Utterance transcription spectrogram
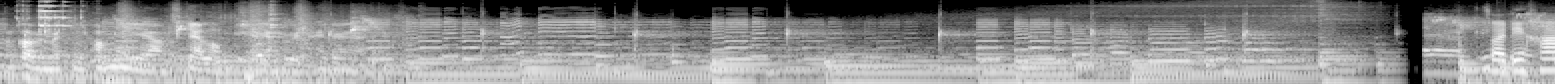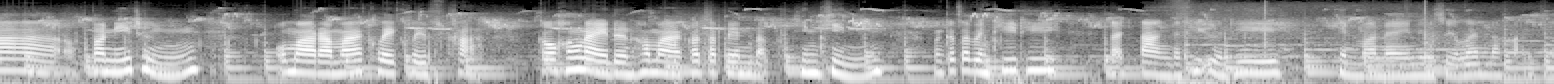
เมื่อก่อนเป็นมากินเขามีแกลล็อปอย่างอื่นให้ สวัสดีค่ะ ตอนนี้ถึงโอมารามาเคลคลิฟค่ะ ก็ข้างในเดินเข้ามาก็จะเป็นแบบหินหิน มันก็จะเป็นที่ที่แตกต่างจากที่อื่นที่เห็นมาในนิวซีแลนด์นะคะจะ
